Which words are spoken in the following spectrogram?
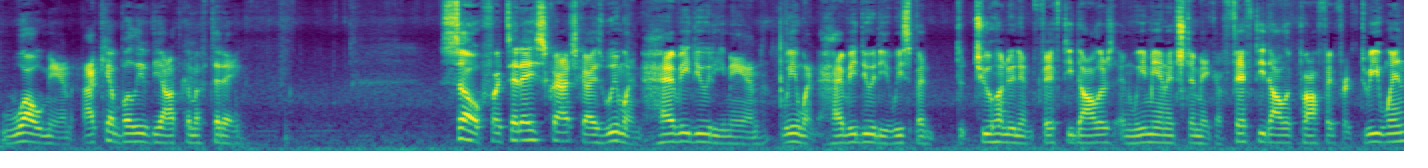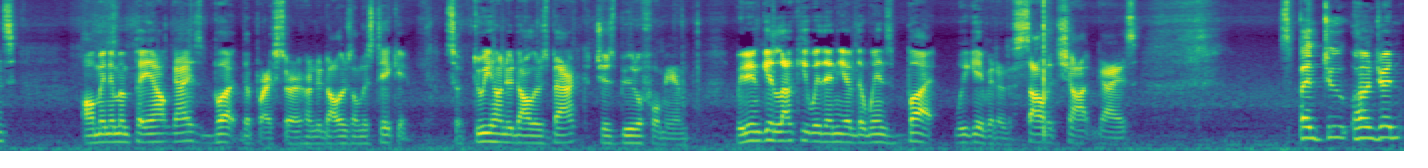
Whoa, man. I can't believe the outcome of today. So, for today's scratch, guys, we went heavy duty, man. We went heavy duty. We spent $250, and we managed to make a $50 profit for three wins. All minimum payout, guys, but the price started $100 on this ticket. So $300 back, just beautiful, man. We didn't get lucky with any of the wins, but we gave it a solid shot, guys. Spend 200,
